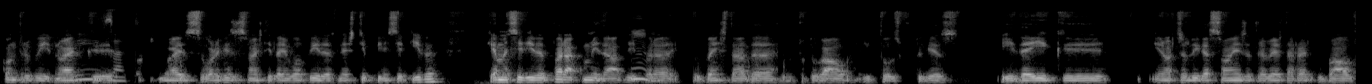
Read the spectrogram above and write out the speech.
contribuir, não é? Exato. Que mais organizações estiverem envolvidas neste tipo de iniciativa, que é uma iniciativa para a comunidade e hum. para o bem-estar de Portugal e de todos os portugueses. E daí que e nossas ligações através da rede global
